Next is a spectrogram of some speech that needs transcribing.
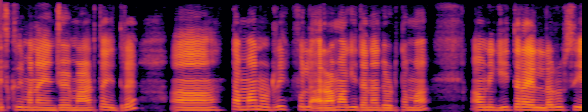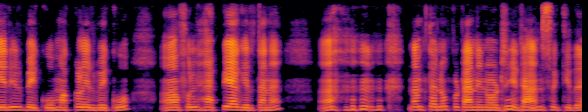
ಐಸ್ ಕ್ರೀಮನ್ನು ಎಂಜಾಯ್ ಮಾಡ್ತಾ ಇದ್ರೆ ತಮ್ಮ ನೋಡ್ರಿ ಫುಲ್ ಆರಾಮಾಗಿದ್ದಾನೆ ದೊಡ್ಡ ತಮ್ಮ. ಅವನಿಗೆ ಈ ಥರ ಎಲ್ಲರೂ ಸೇರಿರಬೇಕು ಮಕ್ಕಳಿರಬೇಕು ಫುಲ್ ಹ್ಯಾಪಿಯಾಗಿರ್ತಾನೆ ನಮ್ಮ ತನು ಪುಟಾಣಿ ನೋಡ್ರಿ ಡ್ಯಾನ್ಸ್ ಹಾಕಿದೆ.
